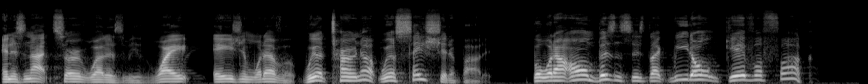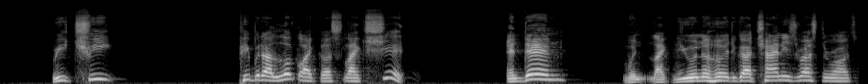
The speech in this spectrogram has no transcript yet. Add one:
and it's not served, whether it's white, Asian, whatever. We'll turn up. We'll say shit about it. But with our own businesses, like we don't give a fuck. We treat people that look like us like shit. And then when like you in the hood, you got Chinese restaurants,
